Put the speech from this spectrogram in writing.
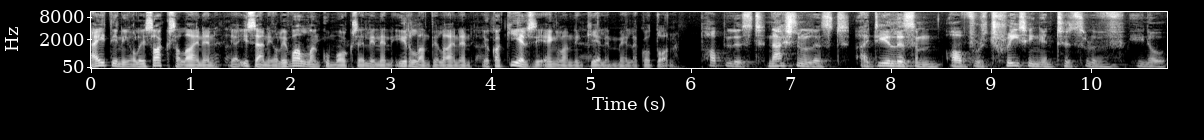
Äitini oli saksalainen ja isäni oli vallankumouksellinen irlantilainen, joka kielsi englannin kielen meillä kotona. Populist, nationalist idealism of retreating into sort of, you know,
